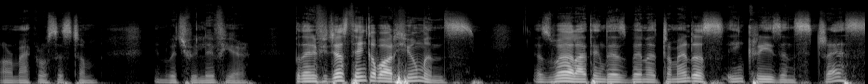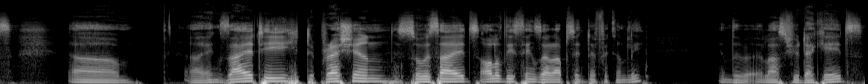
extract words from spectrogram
our macro system in which we live here. But then if you just think about humans as well, I think there's been a tremendous increase in stress um, uh, anxiety, depression, suicides, all of these things are up significantly in the last few decades.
